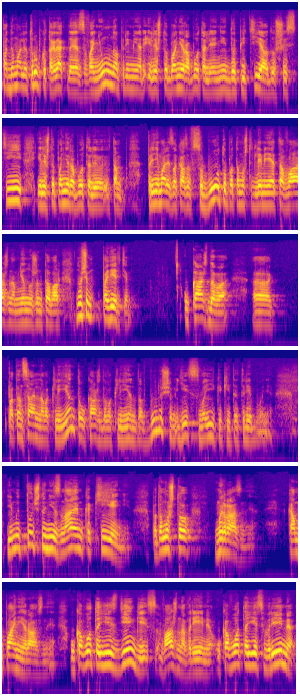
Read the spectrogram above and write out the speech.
поднимали трубку тогда, когда я звоню, например, или чтобы они работали не до 5, а до 6, или чтобы они работали, там, принимали заказы в субботу, потому что для меня это важно, мне нужен товар. Ну, в общем, поверьте, у каждого э, потенциального клиента, у каждого клиента в будущем есть свои какие-то требования. И мы точно не знаем, какие они, потому что мы разные. Компании разные. У кого-то есть деньги, важно время. У кого-то есть время,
